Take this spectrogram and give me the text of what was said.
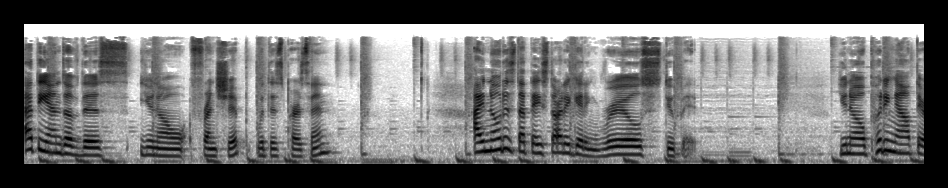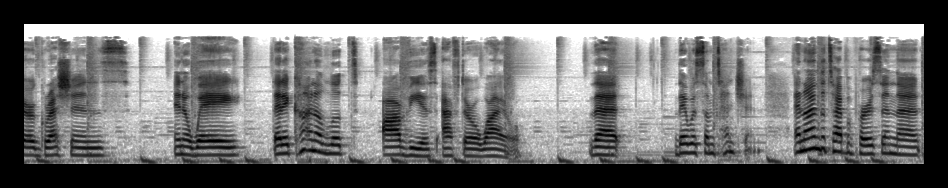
at the end of this, you know, friendship with this person, I noticed that they started getting real stupid. You know, putting out their aggressions in a way that it kind of looked obvious after a while that there was some tension. And I'm the type of person that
